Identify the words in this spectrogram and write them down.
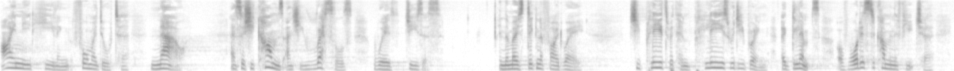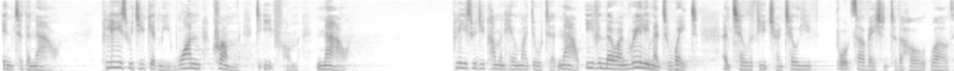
I need healing for my daughter now. And so she comes and she wrestles with Jesus in the most dignified way. She pleads with him, Please, would you bring a glimpse of what is to come in the future into the now? Please, would you give me one crumb to eat from now? Please, would you come and heal my daughter now, even though I'm really meant to wait until the future, until you've brought salvation to the whole world.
